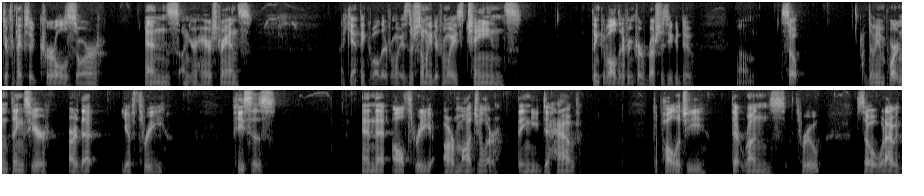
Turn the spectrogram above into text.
different types of curls or ends on your hair strands. I can't think of all the different ways. There's so many different ways. Chains. Think of all the different curve brushes you could do. Um, so the important things here are that you have three pieces and that all three are modular. They need to have topology that runs through. So what I would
